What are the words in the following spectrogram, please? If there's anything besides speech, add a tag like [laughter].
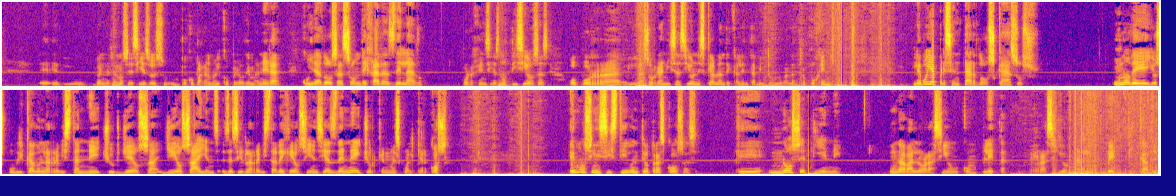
eh, bueno, yo no sé si eso es un poco paranoico, pero de manera cuidadosa son dejadas de lado por agencias noticiosas o por uh, las organizaciones que hablan de calentamiento global antropogénico. Le voy a presentar dos casos. Uno de ellos publicado en la revista Nature Geoscience, es decir, la revista de geociencias de Nature, que no es cualquier cosa. Hemos insistido, entre otras cosas, que no se tiene una valoración completa, racional, verificable,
